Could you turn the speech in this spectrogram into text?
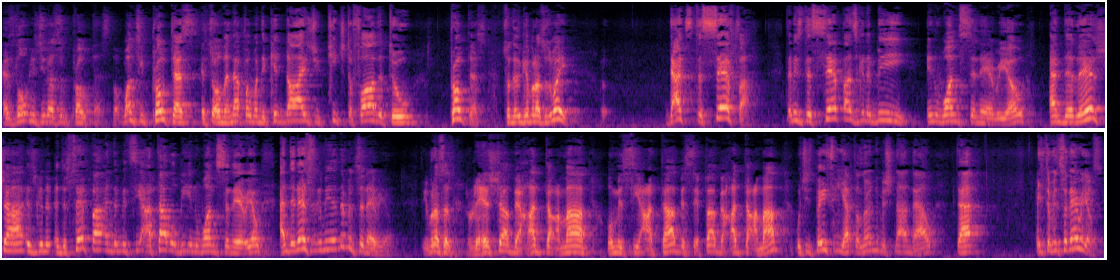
as long as he doesn't protest. But once he protests, it's over. And therefore, when the kid dies, you teach the father to protest. So then the Gemara says, wait, that's the Sefer. That means the Sefer is going to be in one scenario, and the Resha is going to, the Sefer and the Mitziata will be in one scenario, and the rest is going to be in a different scenario. The Gemara says, Resha behad ta'ama, besefa behad ta'ama, which is basically, you have to learn the Mishnah now, that it's different scenarios.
